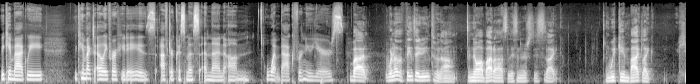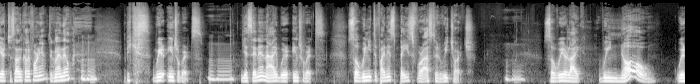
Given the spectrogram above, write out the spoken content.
we came back we we came back to LA for a few days after Christmas and then um went back for New Year's. But one of the things that you need to um, know about us listeners is like we came back like here to Southern California to Glendale because we're introverts. Yesenia and I we're introverts, so we need to find a space for us to recharge. So we're like we know we're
